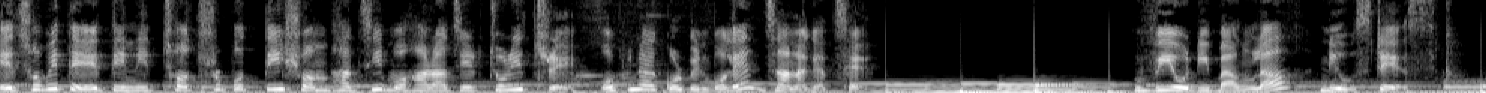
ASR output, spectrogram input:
এ ছবিতে তিনি ছত্রপতি সম্ভাজি মহারাজের চরিত্রে অভিনয় করবেন বলে জানা গেছে। Bangla news desk.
